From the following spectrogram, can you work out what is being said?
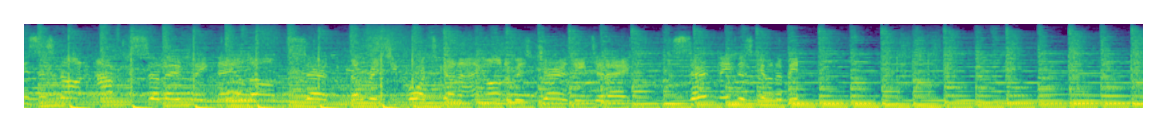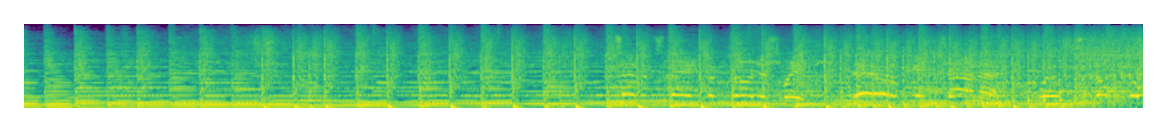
This is not absolutely nailed on. Certain that Richie Porte's going to hang on to his jersey today. Certainly there's going to be... Seventh stage of Curtis Week, There Quintana will stop the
